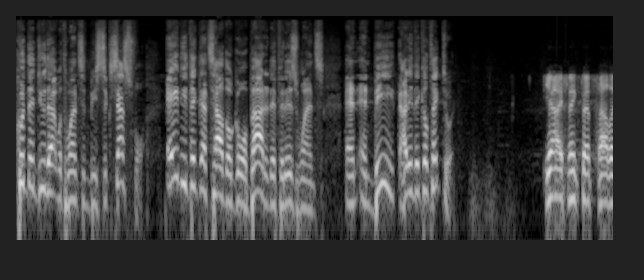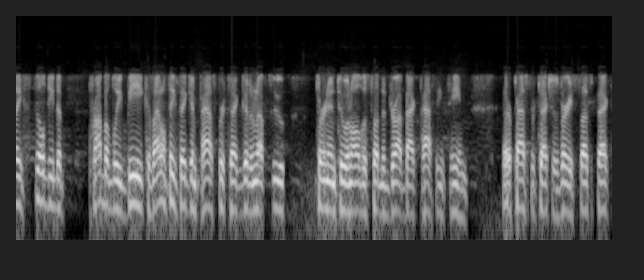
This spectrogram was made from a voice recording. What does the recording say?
Could they do that with Wentz and be successful? A, do you think that's how they'll go about it if it is Wentz? And and B, how do you think he'll take to it? Yeah, I think that's how they still need to probably be because I don't think they can pass protect good enough to turn into an all of a sudden a drop back passing team. Their pass protection is very suspect.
